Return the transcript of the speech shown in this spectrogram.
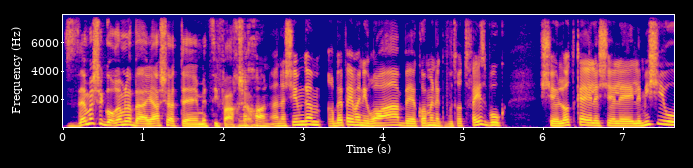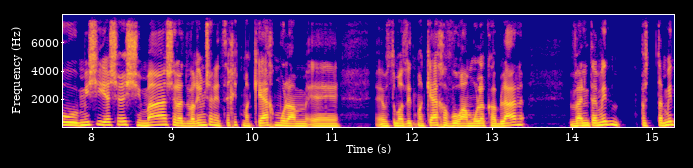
זה מה שגורם לבעיה שאת אה, מציפה עכשיו. נכון, אנשים גם, הרבה פעמים אני רואה בכל מיני קבוצות פייסבוק, שאלות כאלה של אה, למישהו, מישהי יש רשימה של הדברים שאני צריך להתמקח מולם, אה, זאת אומרת, להתמקח עבורם מול הקבלן, ואני תמיד תמיד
